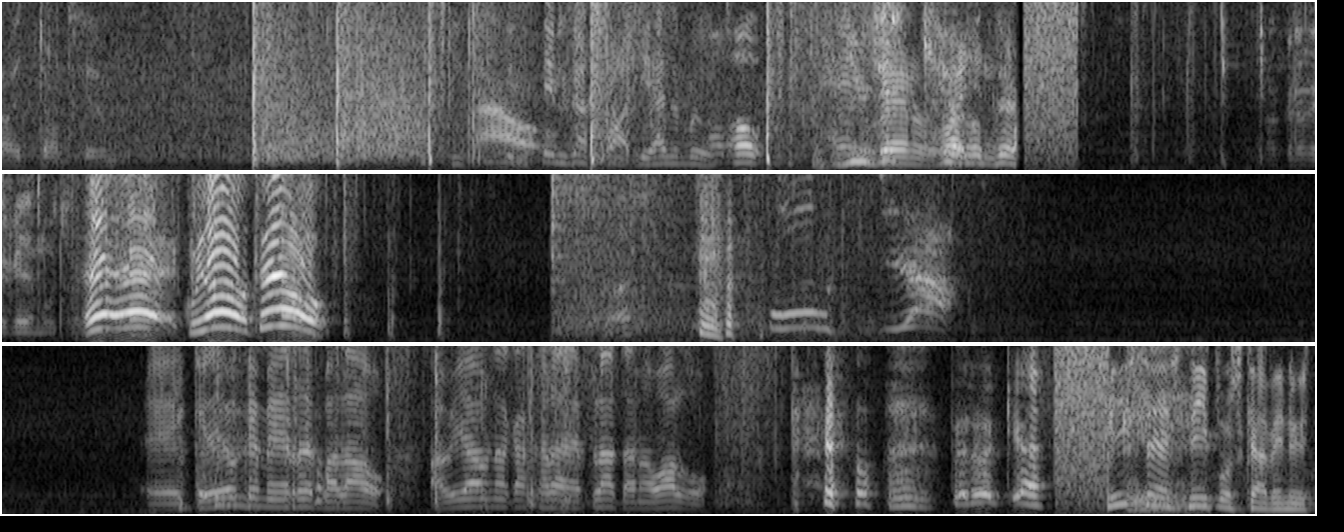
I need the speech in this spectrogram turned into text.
I don't see him. He's, Ow. he's got spot. He hasn't moved. Oh, you you just ran right ¡Eh, eh! ¡Cuidado, Teo! Oh, yeah. Eh, creo que me he resbalado. Había una cáscara de plátano o algo. Pero qué haces? Missä Snipus kävi nyt?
